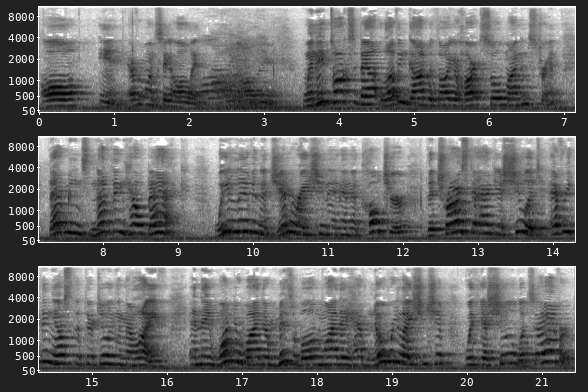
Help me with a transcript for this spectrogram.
all in. Everyone say all in. All, all in. When it talks about loving God with all your heart, soul, mind, and strength, that means nothing held back. We live in a generation and in a culture that tries to add Yeshua to everything else that they're doing in their life, and they wonder why they're miserable and why they have no relationship with Yeshua whatsoever.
